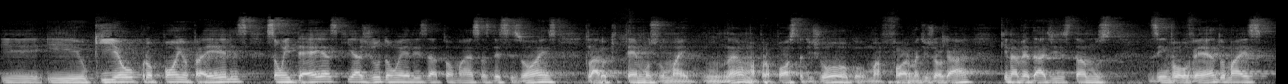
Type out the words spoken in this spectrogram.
e, e o que eu proponho para eles são ideias que ajudam eles a tomar essas decisões. Claro que temos uma, né, uma proposta de jogo, uma forma de jogar que na verdade estamos desenvolvendo, mas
